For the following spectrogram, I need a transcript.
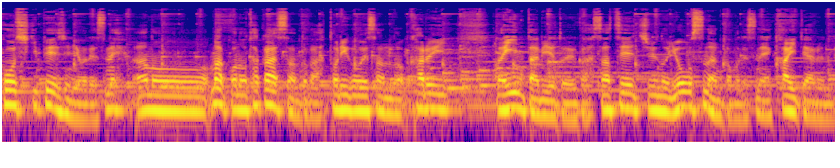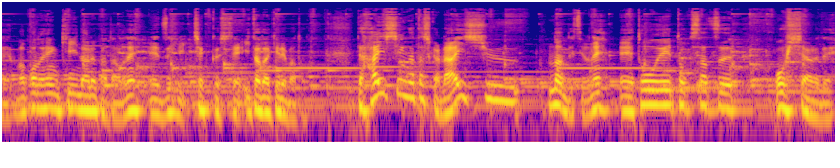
公式ページにはですね、あのー、まあ、この高橋さんとか鳥越さんの軽い、まあ、インタビューというか、撮影中の様子なんかもですね、書いてあるんで、まあ、この辺気になる方はね、えー、ぜひチェックしていただければと。で、配信が確か来週なんですよね。えー、東映特撮オフィシャルで、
